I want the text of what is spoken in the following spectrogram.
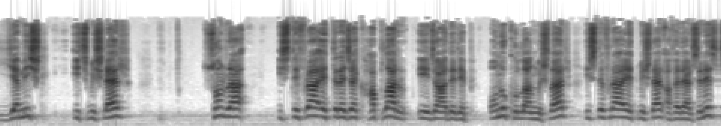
yemiş içmişler. Sonra istifra ettirecek haplar icat edip onu kullanmışlar, istifra etmişler affedersiniz,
